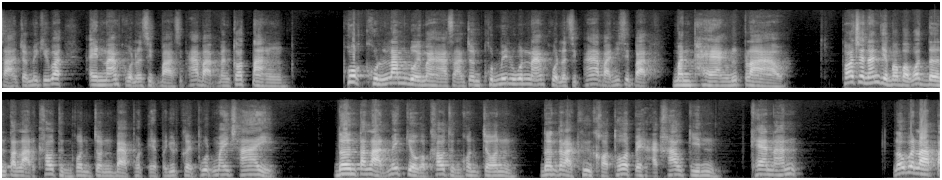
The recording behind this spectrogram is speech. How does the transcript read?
ศาลจนไม่คิดว่าไอ้น้ำขวดละสิบาทสิบห้าบาทมันก็ตังค์พวกคุณร่ำรวยมหาศาลจนคุณไม่รู้ว่าน้ำขวดละสิบห้าบาทยี่สิบาท มันแพงหรือเปล่า เพราะฉะนั้นอย่ามาบอกว่าเดินตลาดเข้าถึงคนจนแบบพลเอกประยุทธ์เคยพูดไม่ใช่ เดินตลาดไม่เกี่ยวกับเข้าถึงคนจน เดินตลาดคือขอโทษไปหาข้าวกิน แค่นั้น แล้วเวลาไป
